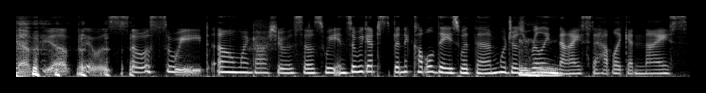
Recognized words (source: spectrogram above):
yep, yep. It was so sweet. Oh my gosh, it was so sweet. And so we got to spend a couple days with them, which was really Mhm. nice to have like a nice,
